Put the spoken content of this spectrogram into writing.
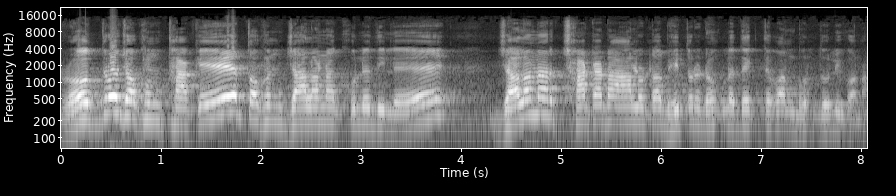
রৌদ্র যখন থাকে, তখন জ্বালানা খুলে দিলে, জ্বালানার ছাটাটা আলোটা ভিতরে ঢুকলে দেখতে পান ধূলিকণা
